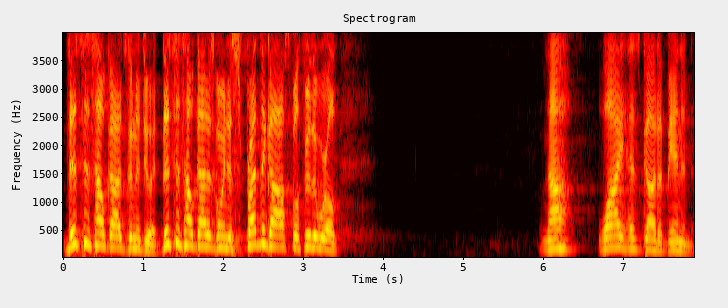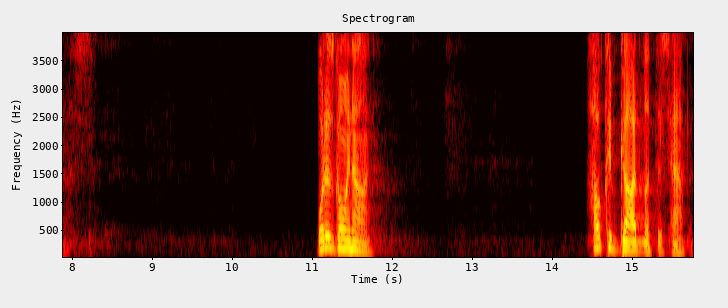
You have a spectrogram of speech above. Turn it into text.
This is how God's going to do it. This is how God is going to spread the gospel through the world. Now, why has God abandoned us? What is going on? How could God let this happen?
